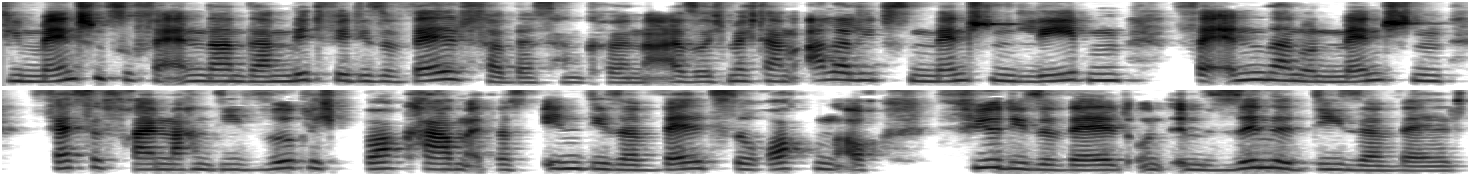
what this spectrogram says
die Menschen zu verändern, damit wir diese Welt verbessern können. Also ich möchte am allerliebsten Menschen leben, verändern und Menschen fesselfrei machen, die wirklich Bock haben, etwas in dieser Welt zu rocken, auch für diese Welt und im Sinne dieser Welt.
